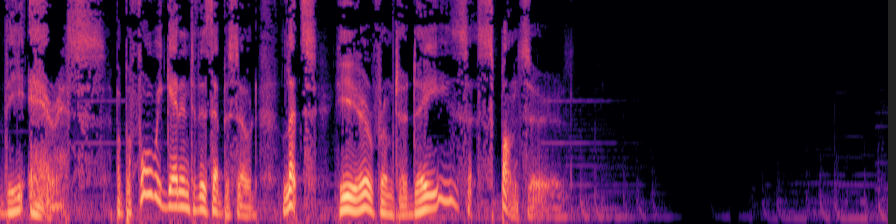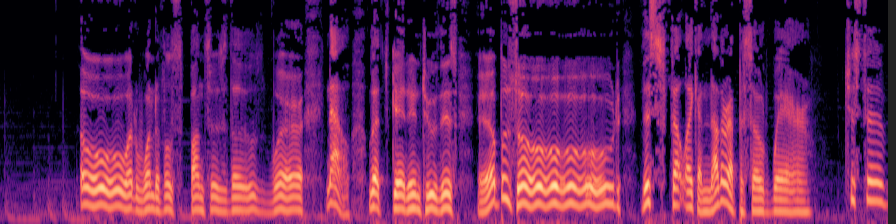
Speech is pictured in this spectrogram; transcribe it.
The Heiress. But before we get into this episode, let's hear from today's sponsors. Oh, what wonderful sponsors those were. Now, let's get into this episode. This felt like another episode where just a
